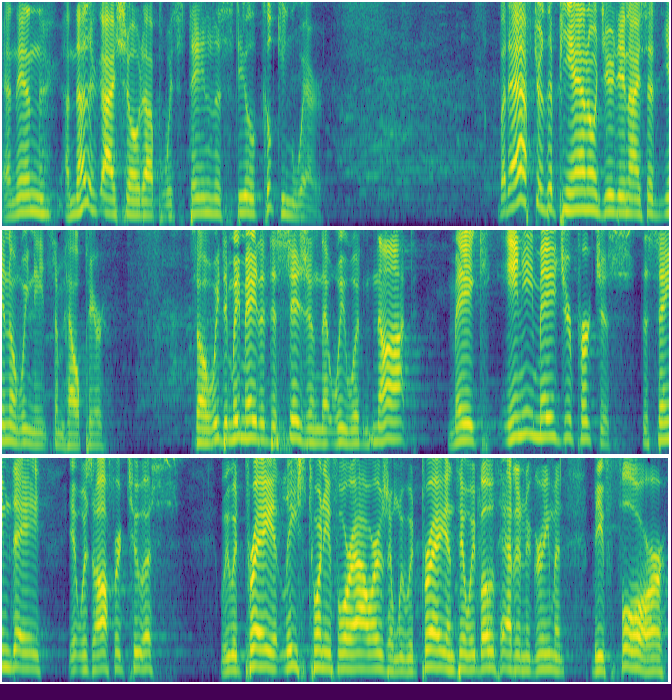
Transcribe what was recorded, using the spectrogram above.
And then another guy showed up with stainless steel cookingware. But after the piano, Judy and I said, you know, we need some help here. So we, did, we made a decision that we would not make any major purchase the same day it was offered to us. We would pray at least 24 hours and we would pray until we both had an agreement before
